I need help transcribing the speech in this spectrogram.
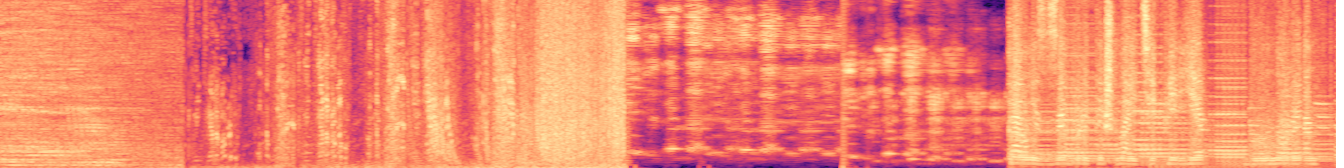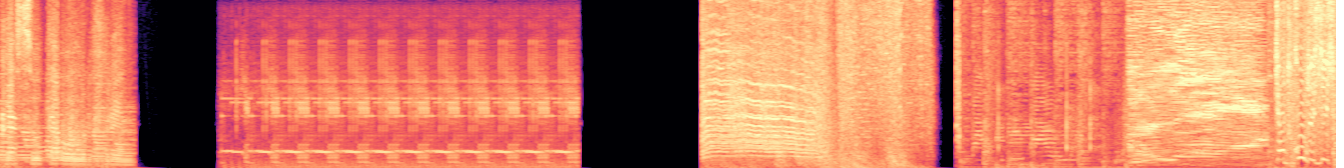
How можешь теперь. перье, Гунорен, Касута Орфрен. Откуда здесь...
